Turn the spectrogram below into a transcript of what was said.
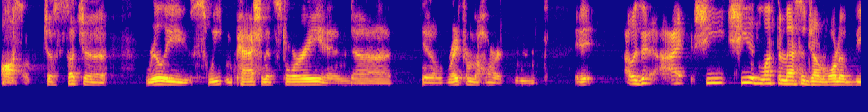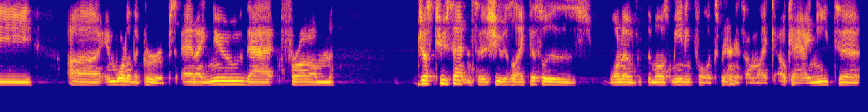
awesome. Just such a really sweet and passionate story, and uh, you know, right from the heart. And it, I was, I she she had left a message on one of the uh, in one of the groups, and I knew that from just two sentences, she was like, "This was one of the most meaningful experience." I'm like, okay, I need to,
